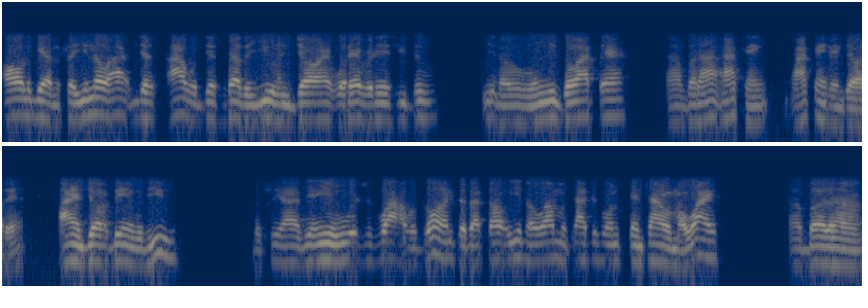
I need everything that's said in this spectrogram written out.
altogether and say, you know, I just I would just rather you enjoy whatever it is you do, you know, when you go out there. Uh, but I, I can't I can't enjoy that. I enjoy being with you, but see, I know, which is why I was going because I thought, you know, I'm I just want to spend time with my wife. Uh, but uh,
